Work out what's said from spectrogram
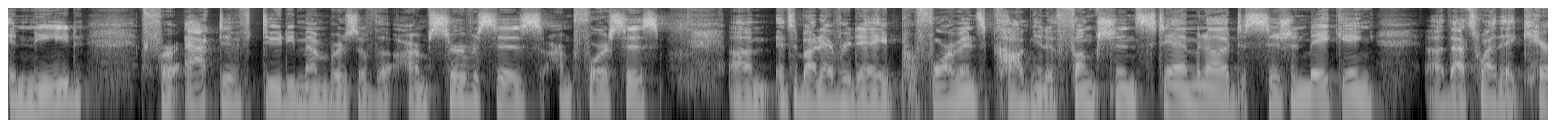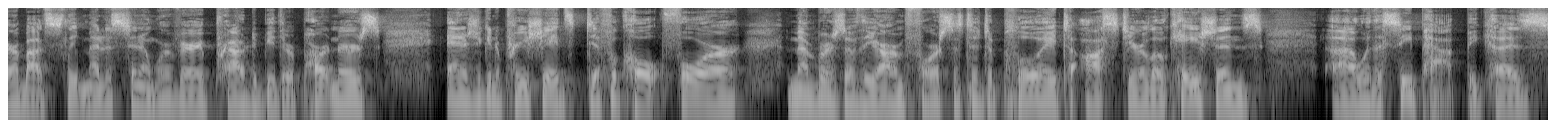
in need for active duty members of the armed services, armed forces. Um, it's about everyday performance, cognitive function, stamina, decision making. Uh, that's why they care about sleep medicine, and we're very proud to be their partners. And as you can appreciate, it's difficult for members of the armed forces to deploy to austere locations. Uh, with a CPAP because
